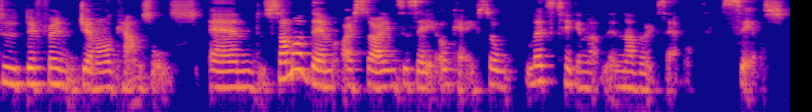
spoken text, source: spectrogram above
to different general counsels, and some of them are starting to say, okay, so let's take another, another example sales.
